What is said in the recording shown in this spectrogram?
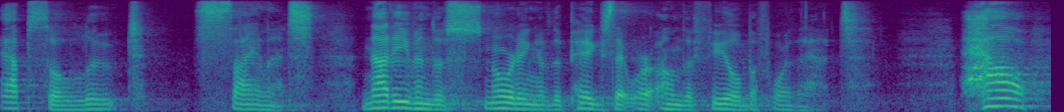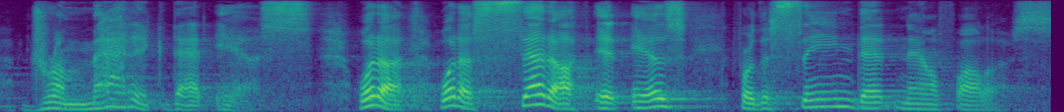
Absolute silence. Not even the snorting of the pigs that were on the field before that. How dramatic that is. What a, what a setup it is for the scene that now follows.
